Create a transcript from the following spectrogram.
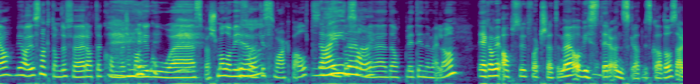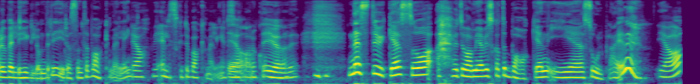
ja, vi har jo snakket om det før, at det kommer så mange gode spørsmål, og vi Ja. får ikke svart på alt. Så Nei, fint å samle det opp litt innimellom. Det kan vi absolutt fortsette med. Og hvis dere ønsker at vi skal det også, så er det jo veldig hyggelig om dere gir oss en tilbakemelding. Ja, vi elsker tilbakemeldinger. Så Ja, bare kom det gjør vi. Neste uke så Vet du hva, Mia, vi skal tilbake igjen i eh, solpleie, vi. Ja,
